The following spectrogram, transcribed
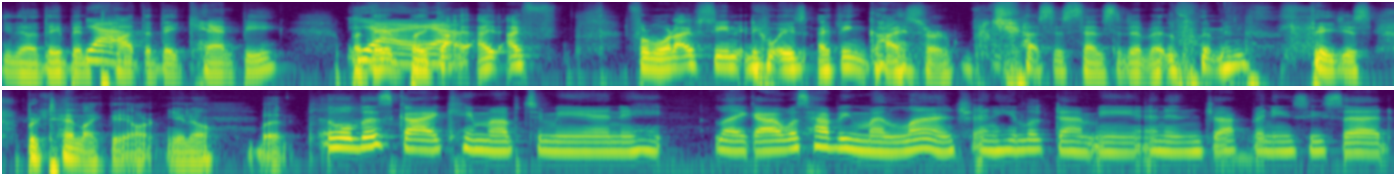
you know they've been Yeah. taught that they can't be. But Yeah, they, but yeah. guy- I, I from what I've seen, anyways, I think guys are just as sensitive as women. they just pretend like they aren't, you know. But well, this guy came up to me and he, like, I was having my lunch and he looked at me and in Japanese he said,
